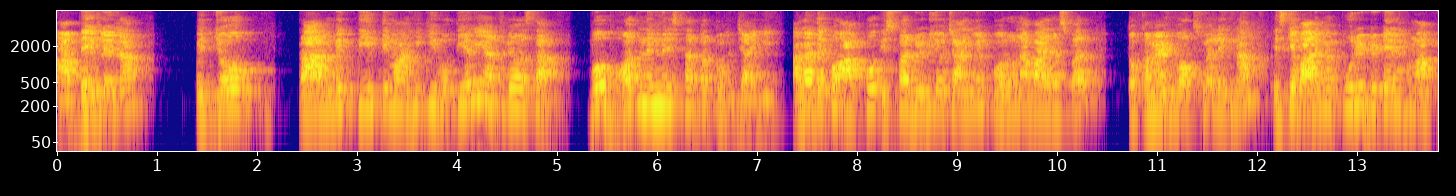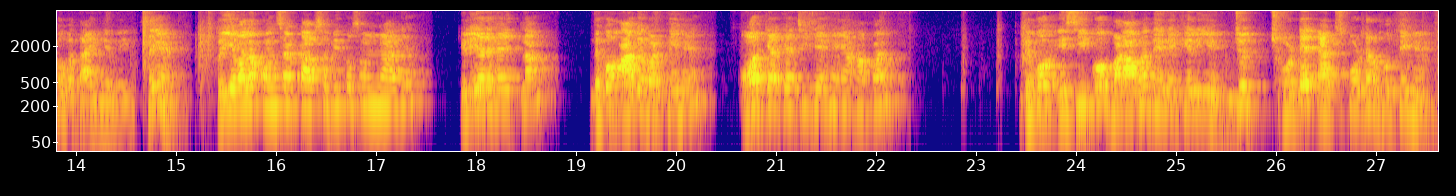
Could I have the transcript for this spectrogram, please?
आप देख लेना जो प्रारंभिक तीन तिमाही की होती है ना अर्थव्यवस्था, वो बहुत निम्न स्तर पर पहुँच जाएगी। अगर देखो, आपको इस पर वीडियो चाहिए कोरोना वायरस पर तो कमेंट बॉक्स में लिखना। इसके बारे में पूरी डिटेल हम आपको बताएँगे भाई। सही है? तो ये वाला कॉन्सेप्ट आप सभी को समझ में आ गया? क्लियर है इतना? देखो, आगे बढ़ते हैं। और क्या क्या चीज़ें हैं यहाँ पर? देखो, इसी को बढ़ावा देने के लिए जो छोटे एक्सपोर्टर होते हैं,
